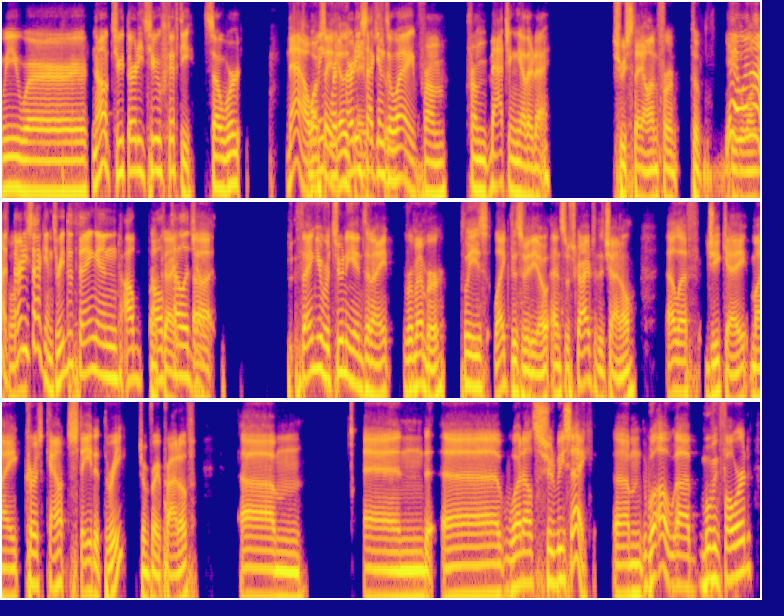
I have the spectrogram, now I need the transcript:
We were no two thirty two fifty. So we're Now I'm saying we're thirty seconds away from from matching the other day. Should we stay on for to? Yeah, why not? one? Thirty seconds. Read the thing, and I'll I'll Okay. tell a joke. Uh, thank you for tuning in tonight. Remember, please like this video and subscribe to the channel. LFGK. My curse count stayed at three, which I'm very proud of. Um, And uh, what else should we say? Um, well, oh, uh, moving forward,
